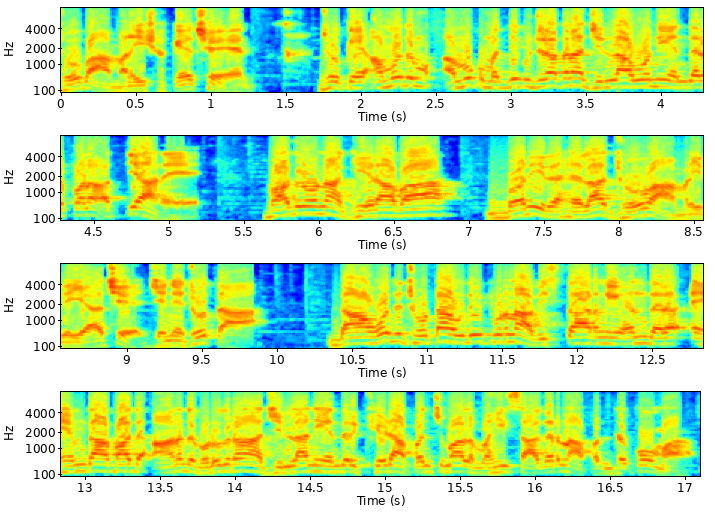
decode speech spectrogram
જોવા મળી શકે છે. જો કે અમુક અમુક મધ્ય ગુજરાતના જિલ્લાઓની અંદર પણ અત્યારે વાદળોના ઘેરાવા બની રહેલા જોવા મળી રહ્યા છે. જેને જોતા દાહોદ છોટા ઉદયપુરના વિસ્તારની અંદર અહેમદાબાદ, આણંદ, વડોદરાના જિલ્લાની અંદર ખેડા, પંચમહાલ, મહીસાગરના પંથકોમાં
